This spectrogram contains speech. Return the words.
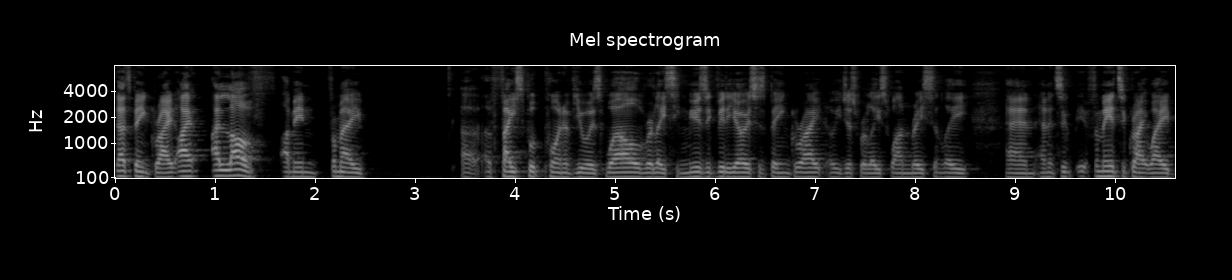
That's been great. I I love. I mean, from a a Facebook point of view as well, releasing music videos has been great. We just released one recently, and and it's a, for me it's a great way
